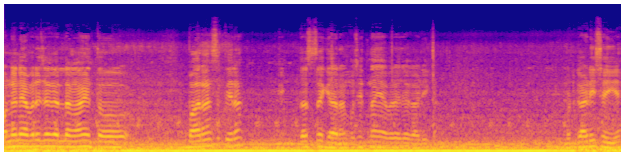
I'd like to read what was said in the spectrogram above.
उन्होंने एवरेज अगर लगाए तो बारह से तेरह, दस से ग्यारह, कुछ इतना ही एवरेज है गाड़ी का। बट गाड़ी सही है।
